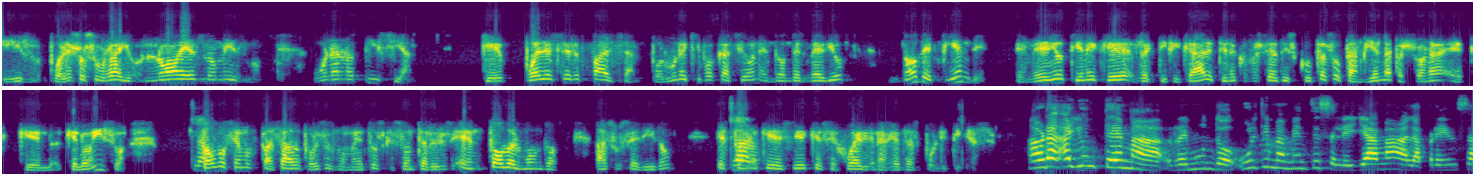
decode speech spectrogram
y por eso subrayo, no es lo mismo una noticia que puede ser falsa por una equivocación en donde el medio no defiende. El medio tiene que rectificar y tiene que ofrecer disculpas o también la persona eh, que, que lo hizo. Todos hemos pasado por esos momentos que son terribles. En todo el mundo ha sucedido. Esto no quiere decir que se jueguen agendas políticas. Ahora, hay un tema, Raimundo. Últimamente se le llama a la prensa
